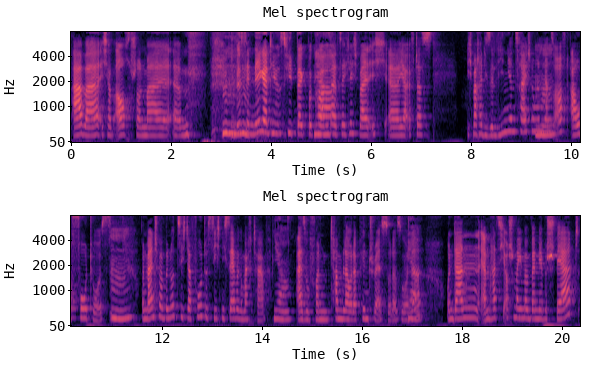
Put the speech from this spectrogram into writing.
aber ich habe auch schon mal ähm, ein bisschen negatives Feedback bekommen ja. tatsächlich, weil ich äh, ja öfters ich mache diese Linienzeichnungen mhm. ganz oft auf Fotos. Mhm. Und manchmal benutze ich da Fotos, die ich nicht selber gemacht habe. Ja. Also von Tumblr oder Pinterest oder so, ja. ne? Und dann ähm, hat sich auch schon mal jemand bei mir beschwert,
